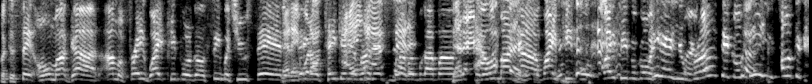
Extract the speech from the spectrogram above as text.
But to say, "Oh my God, I'm afraid white people are gonna see what you said That and they're gonna I- take it I and run it," blah blah blah blah. That ain't And, oh how oh I my said it. God, white people, white people gonna hear you, bro. They gonna hear you talking.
